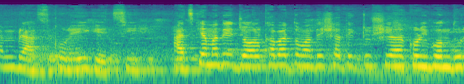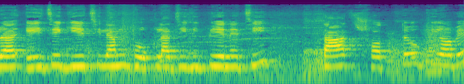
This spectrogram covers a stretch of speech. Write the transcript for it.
আমি ব্রাশ করেই গেছি। আজকে আমাদের জল খাবার তোমাদের সাথে একটু শেয়ার করি বন্ধুরা। এই যে গিয়েছিলাম, ধোকলা জিলিপি এনেছি। তা সত্ত্বেও কি হবে?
